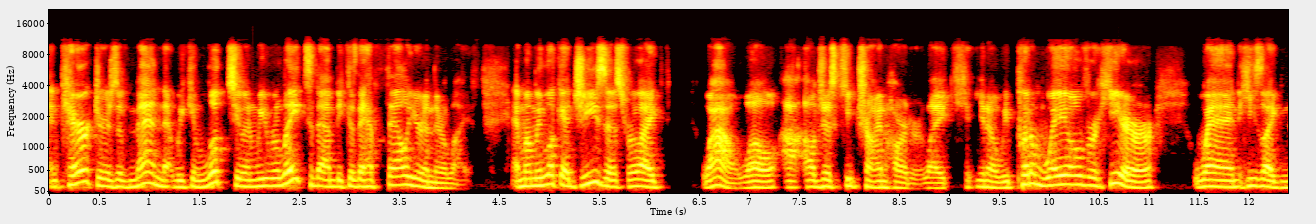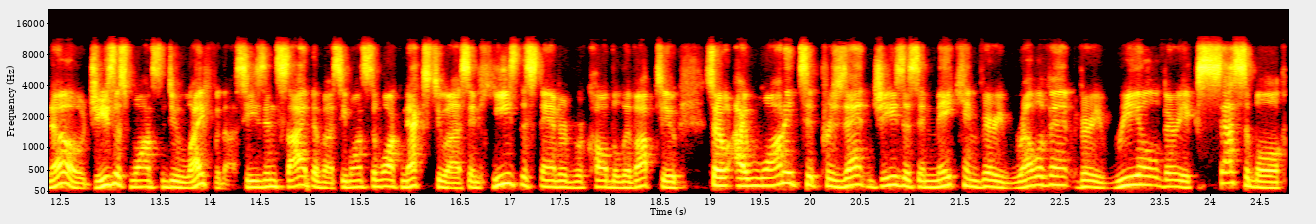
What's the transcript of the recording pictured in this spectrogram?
and characters of men that we can look to and we relate to them because they have failure in their life and when we look at jesus we're like wow well i'll just keep trying harder like you know we put him way over here when he's like, no, Jesus wants to do life with us. He's inside of us. He wants to walk next to us, and he's the standard we're called to live up to. So I wanted to present Jesus and make him very relevant, very real, very accessible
